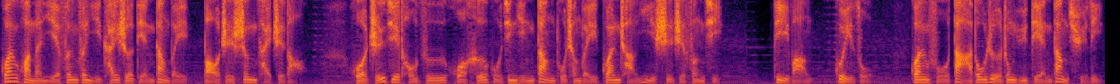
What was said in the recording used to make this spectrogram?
官宦们也纷纷以开设典当为保值生财之道，或直接投资，或合股经营当铺，成为官场一时之风气。帝王、贵族、官府大都热衷于典当取利，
